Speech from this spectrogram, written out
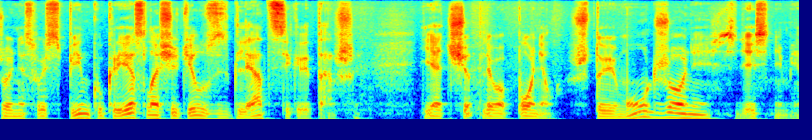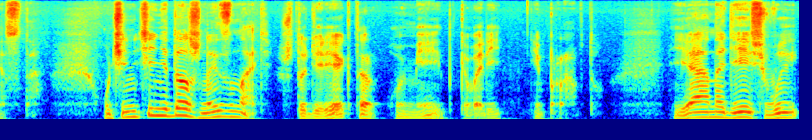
Джонни сквозь спинку кресла ощутил взгляд секретарши и отчетливо понял, что ему, Джонни, здесь не место. Ученики не должны знать, что директор умеет говорить неправду. Я надеюсь, вы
